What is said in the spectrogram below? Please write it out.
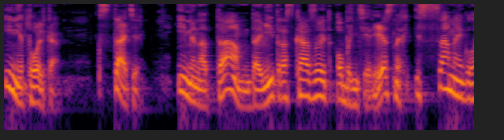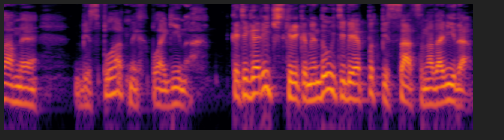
и не только. Кстати, именно там Давид рассказывает об интересных и самое главное, бесплатных плагинах. Категорически рекомендую тебе подписаться на Давида.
